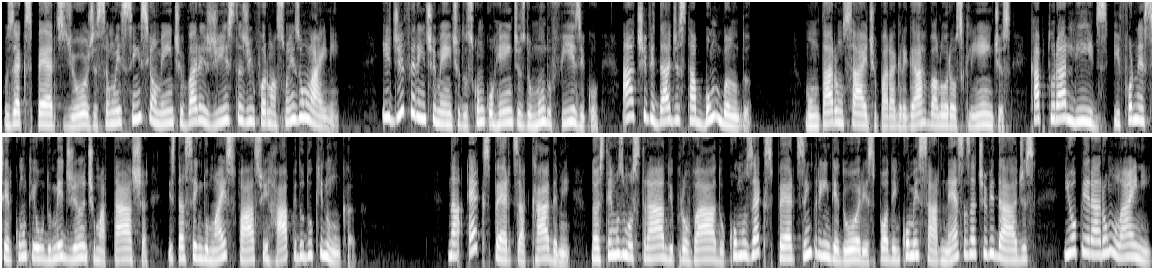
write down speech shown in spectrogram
Os experts de hoje são essencialmente varejistas de informações online. E, diferentemente dos concorrentes do mundo físico, a atividade está bombando. Montar um site para agregar valor aos clientes, capturar leads e fornecer conteúdo mediante uma taxa está sendo mais fácil e rápido do que nunca. Na Experts Academy, nós temos mostrado e provado como os experts empreendedores podem começar nessas atividades e operar online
